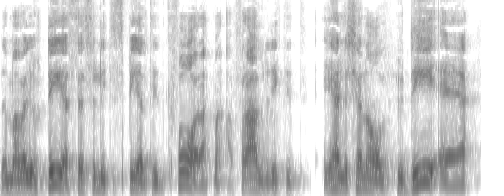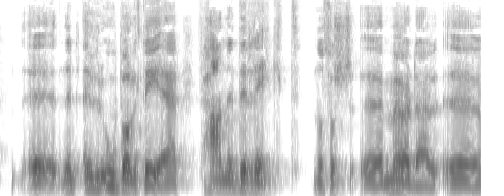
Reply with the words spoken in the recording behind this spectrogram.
när man väl gjort det så är det så lite speltid kvar att man får aldrig riktigt heller känna av hur det är, eh, hur obehagligt det är. För han är direkt någon sorts eh, mördar, eh,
